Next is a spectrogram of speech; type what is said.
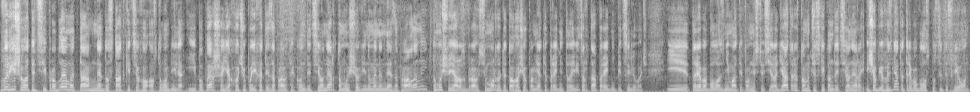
вирішувати ці проблеми та недостатки цього автомобіля. І по-перше, я хочу поїхати заправити кондиціонер, тому що він у мене не заправлений, тому що я розбирав всю морду для того, щоб поміняти передній телевізор та передній підсилювач. І треба було знімати повністю всі радіатори, в тому числі кондиціонери. І щоб його зняти, треба було спустити фріон.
